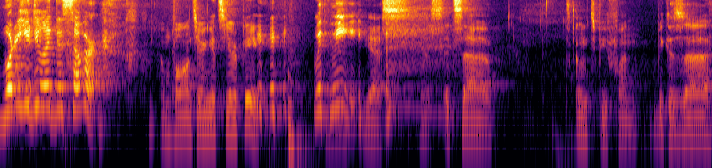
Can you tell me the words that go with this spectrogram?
What are you doing this summer I'm volunteering at CRP. with me? yes, yes. It's uh, it's going to be fun because uh,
